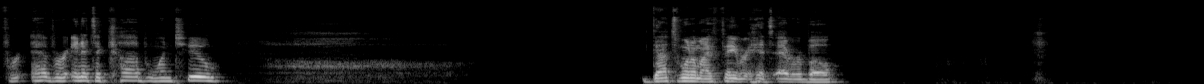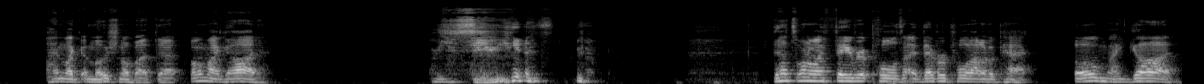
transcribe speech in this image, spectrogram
forever, and it's a Cub one too. That's one of my favorite hits ever, Bo. I'm like emotional about that. Oh my god. Are you serious? That's one of my favorite pulls I've ever pulled out of a pack. Oh my god.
